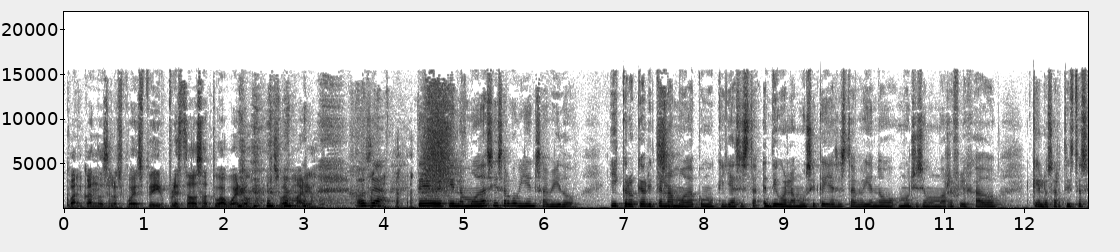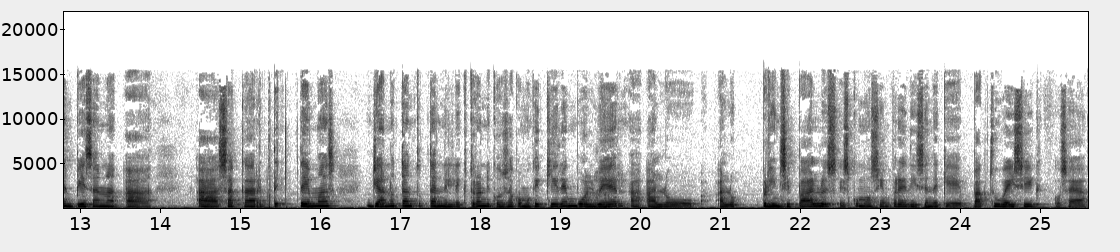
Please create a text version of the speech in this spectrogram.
cuando se los puedes pedir prestados a tu abuelo en su armario. o sea, te digo que en la moda sí es algo bien sabido. Y creo que ahorita en la moda como que ya se está, digo, en la música ya se está viendo muchísimo más reflejado que los artistas empiezan a, a, sacar temas ya no tanto tan electrónicos, o sea, como que quieren volver a, a, lo, a lo principal, es, es como siempre dicen de que back to basic, o sea,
